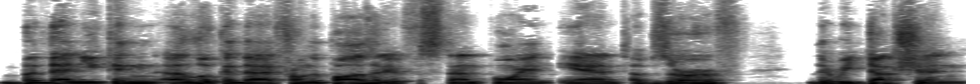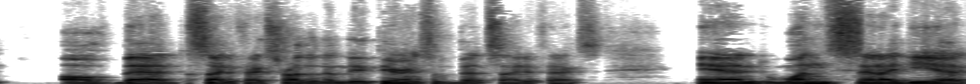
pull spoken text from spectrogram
but then you can uh, look at that from the positive standpoint and observe the reduction of bad side effects rather than the appearance of bad side effects and once that idea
